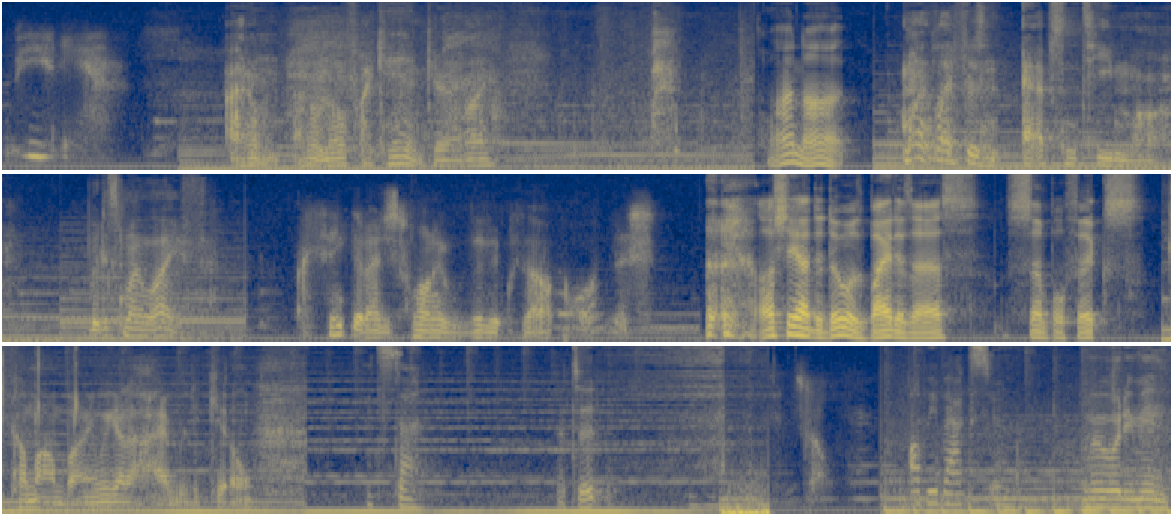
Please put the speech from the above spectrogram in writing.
But you can't. I don't I don't know if I can, Caroline. Why not? My life is an absentee mom, but it's my life. I think that I just want to live it without all of this. All she had to do was bite his ass. Simple fix. Come on, Bonnie, we got a hybrid to kill. It's done. That's it? I'll be back soon. Wait, what do you mean?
